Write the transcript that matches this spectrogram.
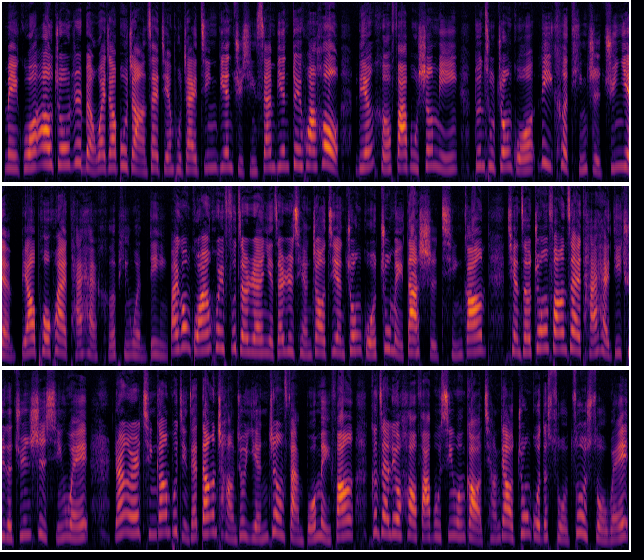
美国、澳洲、日本外交部长在柬埔寨金边举行三边对话后，联合发布声明，敦促中国立刻停止军演，不要破坏台海和平稳定。白宫国安会负责人也在日前召见中国驻美大使秦刚，谴责中方在台海地区的军事行为。然而，秦刚不仅在当场就严正反驳美方，更在六号发布新闻稿，强调中国的所作所为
